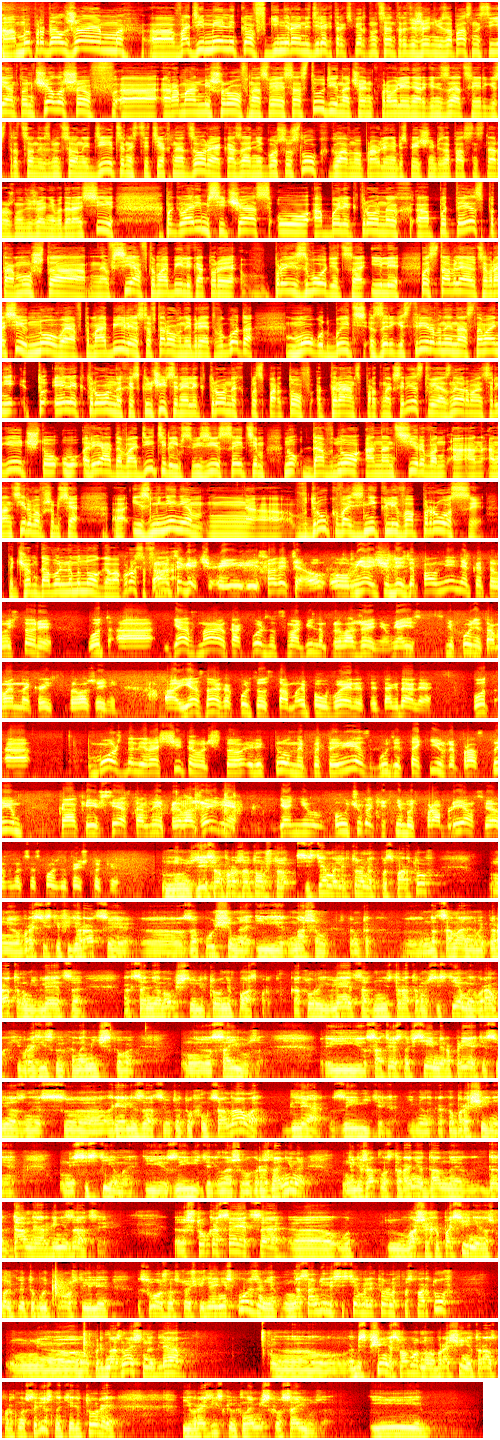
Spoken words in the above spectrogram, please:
А мы продолжаем. А, Вадим Мельников, генеральный директор экспертного центра движения безопасности, я Антон Челышев, а, Роман Мишров на связи со студией, начальник управления организации регистрационной экзаменационной деятельности, технадзора и оказания госуслуг, Главного управления обеспечения безопасности дорожного движения ВД России. Поговорим сейчас о, об электронных ПТС, потому что все автомобили, которые производятся или поставляются в Россию, новые автомобили со 2 ноября этого года могут быть зарегистрированы на основании электронных, исключительно электронных паспортов транспортных средств. Я знаю, Роман Сергеевич, что у ряда водителей в связи с этим, ну, давно анонсирован, а, анонсировавшимся а, изменением вдруг возникли вопросы, причем довольно много вопросов. Роман Сергеевич, и, и смотрите, у, у меня еще здесь дополнение к этому истории. Вот а, я знаю, как пользоваться мобильным приложением. У меня есть в телефоне там энное количество приложений. А, я знаю, как пользоваться там Apple Wallet и так далее. Вот а, можно ли рассчитывать, что электронный ПТС будет таким же простым, как и все остальные приложения? Я не получу каких-нибудь проблем, связанных с использованием этой штуки. Ну, здесь вопрос о том, что система электронных паспортов э, в Российской Федерации э, запущена, и нашим так, э, национальным оператором является акционерное общество «Электронный паспорт», который является администратором системы в рамках Евразийского экономического Союза. И, соответственно, все мероприятия, связанные с э, реализацией вот этого функционала для заявителя, именно как обращение системы и заявителя нашего гражданина, лежат на стороне данной, данной организации. Что касается э, вот, ваших опасений, насколько это будет просто или сложно с точки зрения использования, на самом деле система электронных паспортов предназначена для обеспечения свободного обращения транспортных средств на территории Евразийского экономического союза. И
